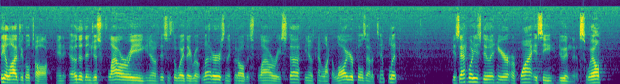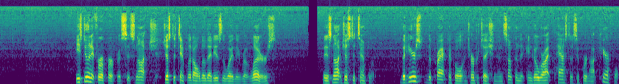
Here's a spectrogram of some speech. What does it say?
theological talk, and other than just flowery, you know, this is the way they wrote letters, and they put all this flowery stuff, you know, kind of like a lawyer pulls out a template. Is that what he's doing here, or why is he doing this? Well, he's doing it for a purpose. It's not just a template, although that is the way they wrote letters. But it's not just a template. But here's the practical interpretation, and something that can go right past us if we're not careful.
